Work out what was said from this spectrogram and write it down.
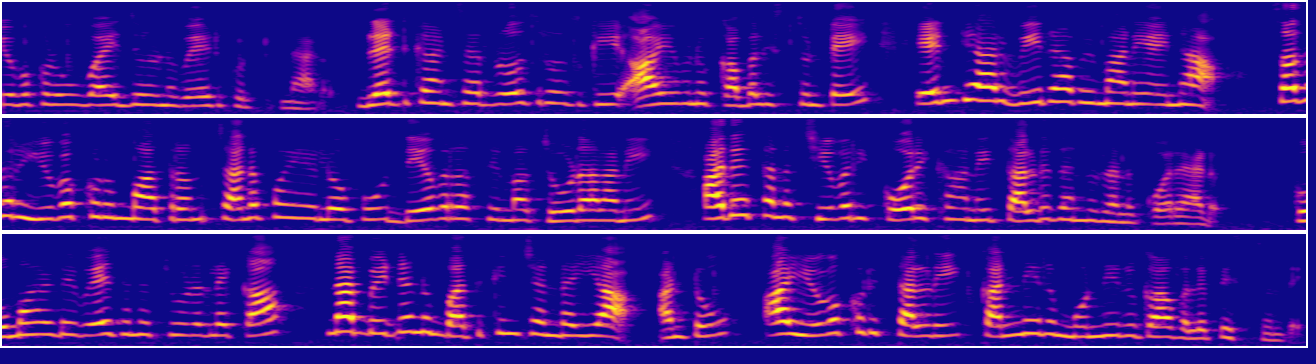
యువకుడు వైద్యులను వేడుకుంటున్నాడు. బ్లడ్ క్యాన్సర్ రోజు రోజుకి ఆయువును కబలిస్తుంటే ఎన్టీఆర్ వీరాభిమాని అయిన సదరు యువకుడు మాత్రం చనిపోయేలోపు దేవరా సినిమా చూడాలని అదే తన చివరి కోరిక అని తల్లిదండ్రులను కోరాడు. కుమారుడి వేదన చూడలేక నా బిడ్డను బతికించండయ్యా అంటూ ఆ యువకుడి తల్లి కన్నీరు మున్నీరుగా విలపిస్తుంది.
